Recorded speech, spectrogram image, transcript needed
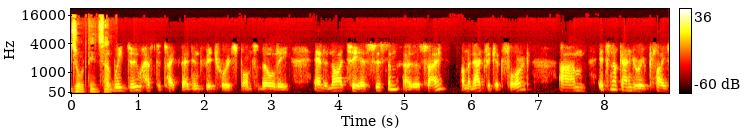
जोड दिन्छन्। As I say, I'm an advocate for it. Um, it's not going to replace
